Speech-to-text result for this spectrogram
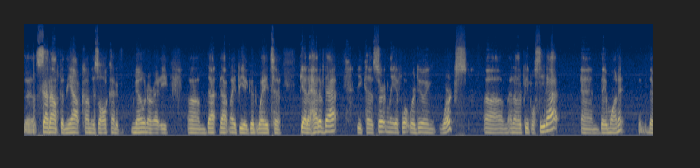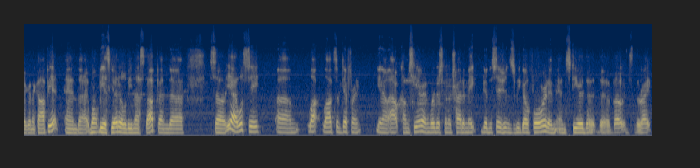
the setup and the outcome is all kind of known already. Um, that that might be a good way to get ahead of that because certainly if what we're doing works um, and other people see that and they want it they're going to copy it and uh, it won't be as good it'll be messed up and uh, so yeah we'll see um, lo- lots of different you know outcomes here and we're just going to try to make good decisions as we go forward and, and steer the, the boat into the right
